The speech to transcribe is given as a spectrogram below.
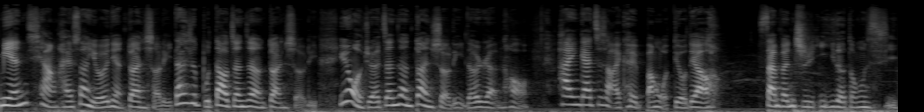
勉强还算有一点断舍离，但是不到真正的断舍离，因为我觉得真正断舍离的人吼，他应该至少还可以帮我丢掉 三分之一的东西，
